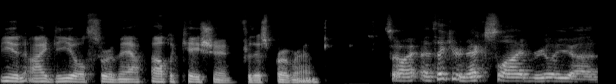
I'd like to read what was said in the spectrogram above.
be an ideal sort of ap- application for this program. So I, I think your next slide really uh,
